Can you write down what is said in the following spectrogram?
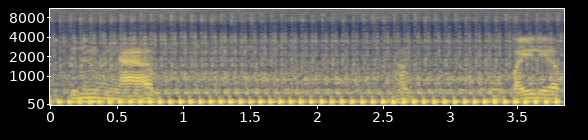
อีกตัวหนึ่งข้างหน้าครับครับลงไปเลยครับ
